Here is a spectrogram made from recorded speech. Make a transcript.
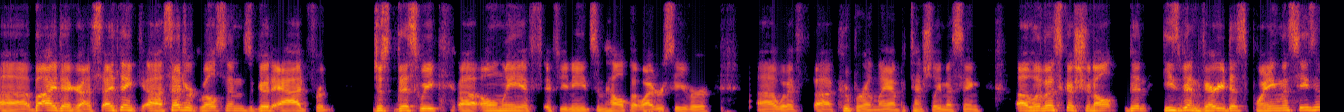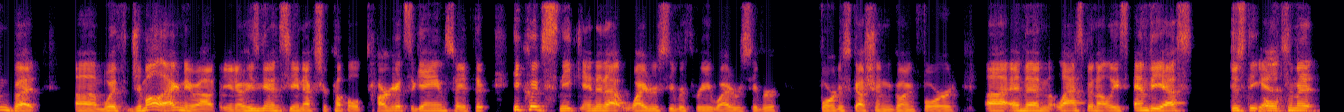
Uh, but I digress. I think uh, Cedric Wilson's a good ad for just this week uh, only if if you need some help at wide receiver uh, with uh, Cooper and Lamb potentially missing. Uh, Laviska Shenault been he's been very disappointing this season, but um, with Jamal Agnew out, you know he's going to see an extra couple targets a game, so he, th- he could sneak into that wide receiver three, wide receiver four discussion going forward. Uh, and then last but not least, MVS, just the yeah. ultimate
